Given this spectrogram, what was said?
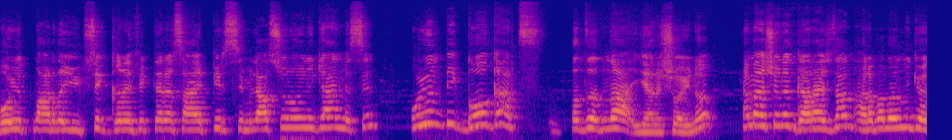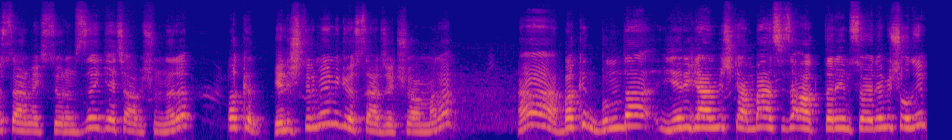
boyutlarda yüksek grafiklere sahip bir simülasyon oyunu gelmesin. Oyun bir go-kart tadında yarış oyunu. Hemen şöyle garajdan arabalarımı göstermek istiyorum size. Geç abi şunları. Bakın geliştirmeyi mi gösterecek şu an bana? Ha bakın bunda yeri gelmişken ben size aktarayım söylemiş olayım.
